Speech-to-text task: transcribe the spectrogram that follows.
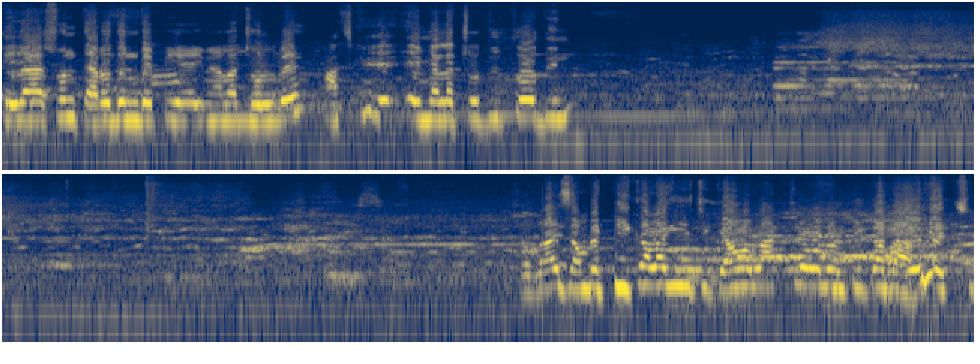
চলে আসুন তেরো দিন ব্যাপী এই মেলা চলবে। আজকে এই মেলা চতুর্থ দিন। তো গাইস আমরা টিকা লাগিয়েছি কেমন লাগছে বলুন টিকাটা লাগছে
